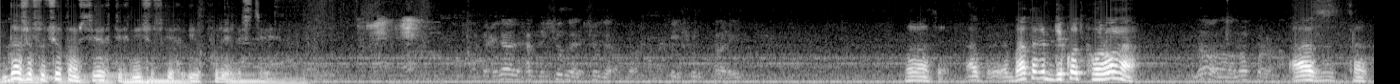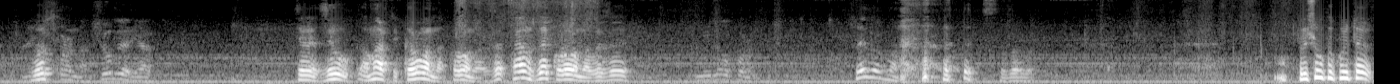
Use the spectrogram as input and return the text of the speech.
Даже с учетом всех технических их прелестей. بطل بديكوت كورونا لا لا مو كورونا از بص كورونا شوجر يا корона, زو за كورونا كورونا تام все сказала. Пришел какой-то,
